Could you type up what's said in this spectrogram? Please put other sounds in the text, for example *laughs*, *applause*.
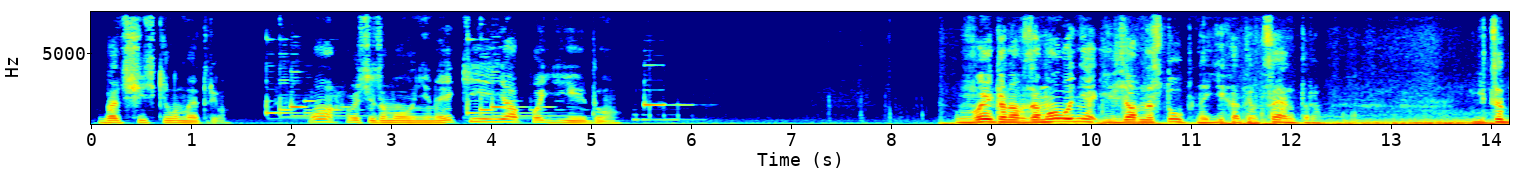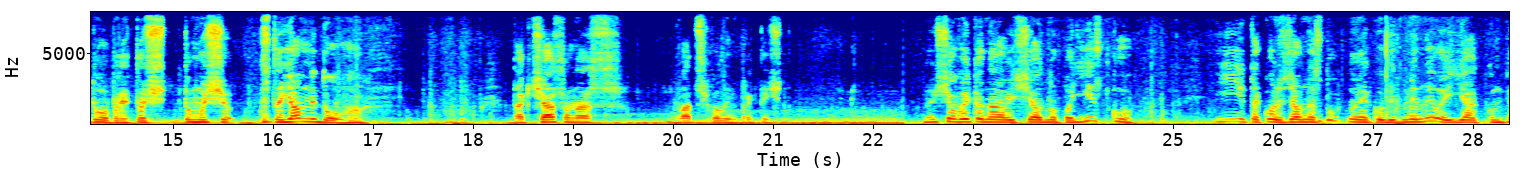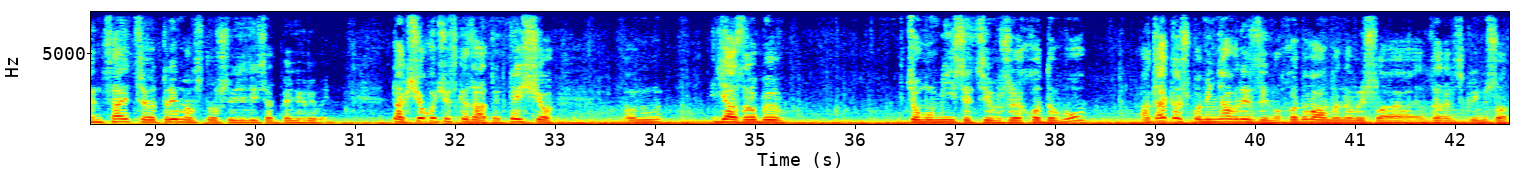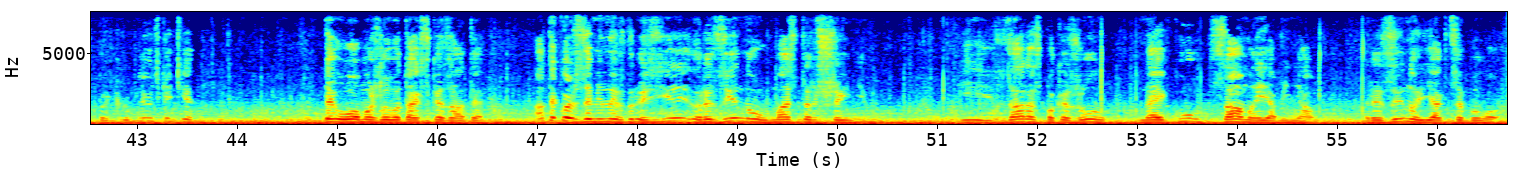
26 кілометрів. О, ось і замовлення, на які я поїду. Виконав замовлення і взяв наступне їхати в центр. І це добре, тому що стояв недовго. Так, час у нас 20 хвилин практично. Ну і що, виконав ще одну поїздку. І також взяв наступну, яку відмінили, і я компенсацію отримав 165 гривень. Так, що хочу сказати, те, що ем, я зробив в цьому місяці вже ходову, а також поміняв резину. Ходова в мене вийшла зараз скріншот прикріплю, скільки ТО, можливо так сказати. А також замінив резину в мастер-шині. І зараз покажу на яку саме я міняв резину і як це було.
